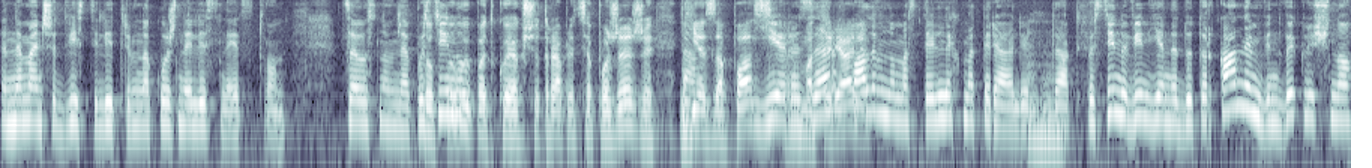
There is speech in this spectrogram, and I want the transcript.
не менше 200 літрів на кожне лісництво. Це основне. постійно Тобто, в випадку, якщо трапляться пожежі, Так. є запас є резерв матеріалів. паливно-мастильних матеріалів. Так, постійно він є недоторканим, він виключно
